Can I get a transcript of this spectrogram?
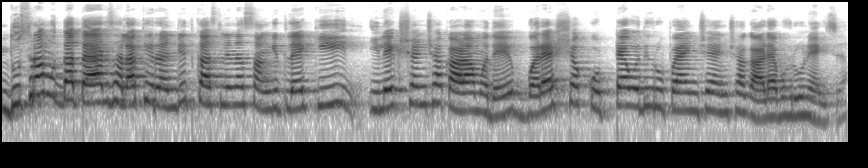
दुसरा मुद्दा तयार झाला की रणजित कासलेनं सांगितलंय की इलेक्शनच्या काळामध्ये बऱ्याचशा कोट्यावधी रुपयांच्या यांच्या गाड्या भरून यायच्या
